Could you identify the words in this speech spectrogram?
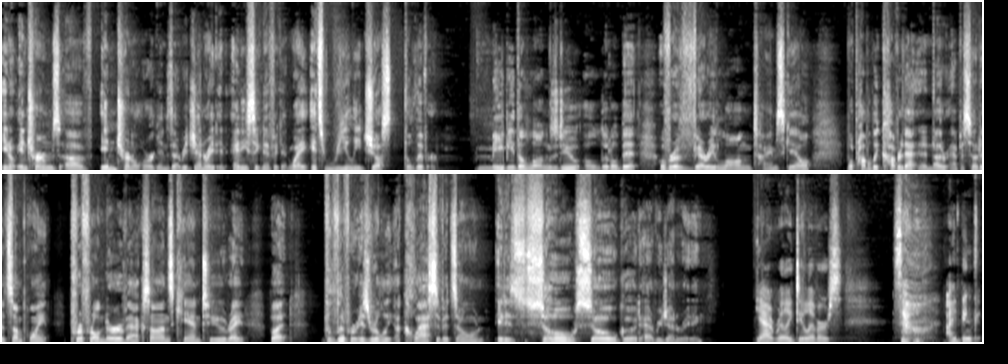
you know in terms of internal organs that regenerate in any significant way it's really just the liver. Maybe the lungs do a little bit over a very long time scale. We'll probably cover that in another episode at some point. Peripheral nerve axons can too right? But the liver is really a class of its own. It is so, so good at regenerating. Yeah, it really delivers. So I think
